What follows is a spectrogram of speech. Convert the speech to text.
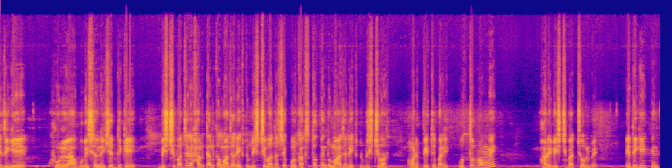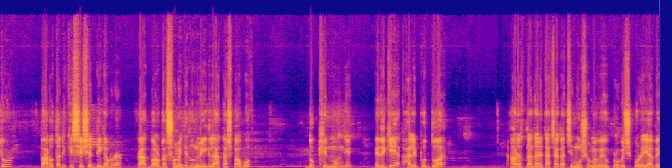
এদিকে খুলনা, বরিশাল নিচের দিকে বৃষ্টিপাতের হালকা হালকা মাঝারি একটু বৃষ্টিপাত আছে। কলকাতাতেও কিন্তু মাঝারি একটু বৃষ্টিপাত আমরা পেতে পারি। উত্তরবঙ্গে ভারী বৃষ্টিপাত চলবে। এদিকে কিন্তু বারো তারিখের শেষের দিকে আমরা রাত বারোটার সময় কিন্তু মেঘলা আকাশ পাবো দক্ষিণবঙ্গে। এদিকে আলিপুরদুয়ার, ভারতনগরের কাছাকাছি মৌসুমী বায়ু প্রবেশ করে যাবে।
